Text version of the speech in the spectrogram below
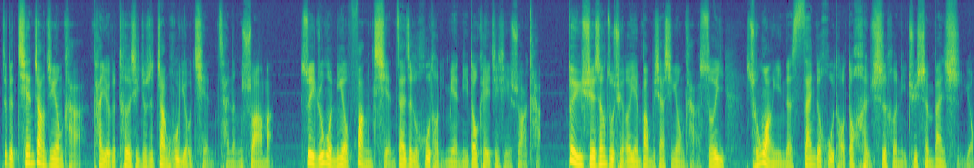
这个千账金融卡它有一个特性，就是账户有钱才能刷嘛。所以如果你有放钱在这个户头里面，你都可以进行刷卡。对于学生族群而言，办不下信用卡，所以纯网银的三个户头都很适合你去申办使用。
